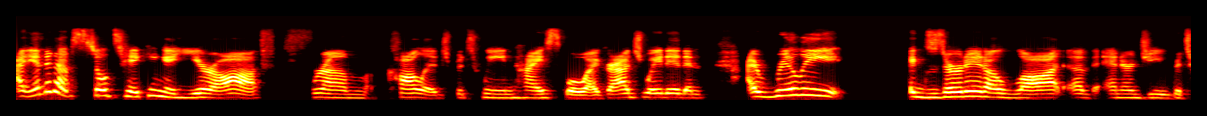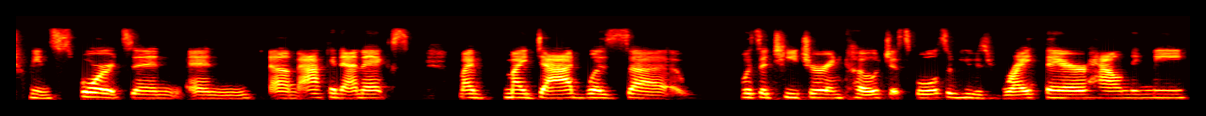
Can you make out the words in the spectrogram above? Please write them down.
i ended up still taking a year off from college between high school. I graduated and i really exerted a lot of energy between sports and and um, academics my my dad was uh, was a teacher and coach at school so he was right there hounding me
